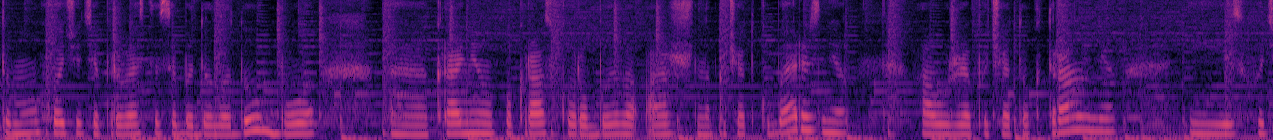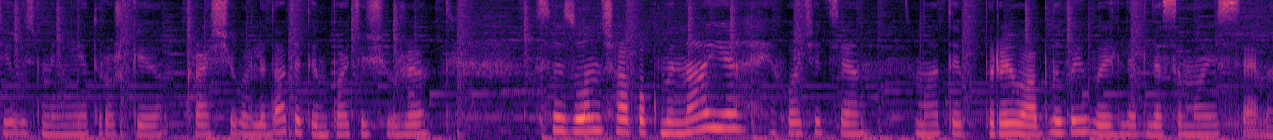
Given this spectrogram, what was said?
тому хочеться привести себе до ладу, бо е, крайню покраску робила аж на початку березня, а вже початок травня. І захотілося мені трошки краще виглядати, тим паче, що вже сезон шапок минає і хочеться мати привабливий вигляд для самої себе.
